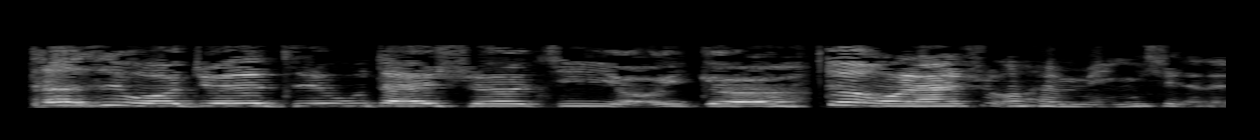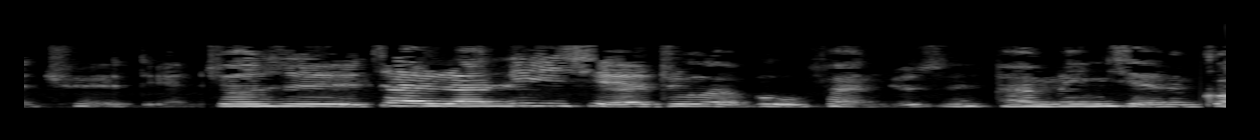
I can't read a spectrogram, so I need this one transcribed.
但是我觉得植物在设计有一个对我来说很明显的缺点，就是在人力协助的部分，就是很明显的够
